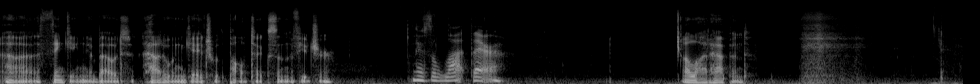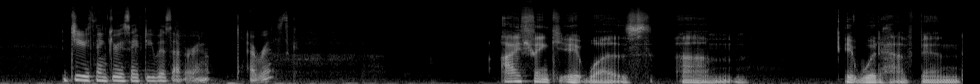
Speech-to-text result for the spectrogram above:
uh, thinking about how to engage with politics in the future. There's a lot there. A lot happened. Do you think your safety was ever in, at risk? I think it was. Um, it would have been.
